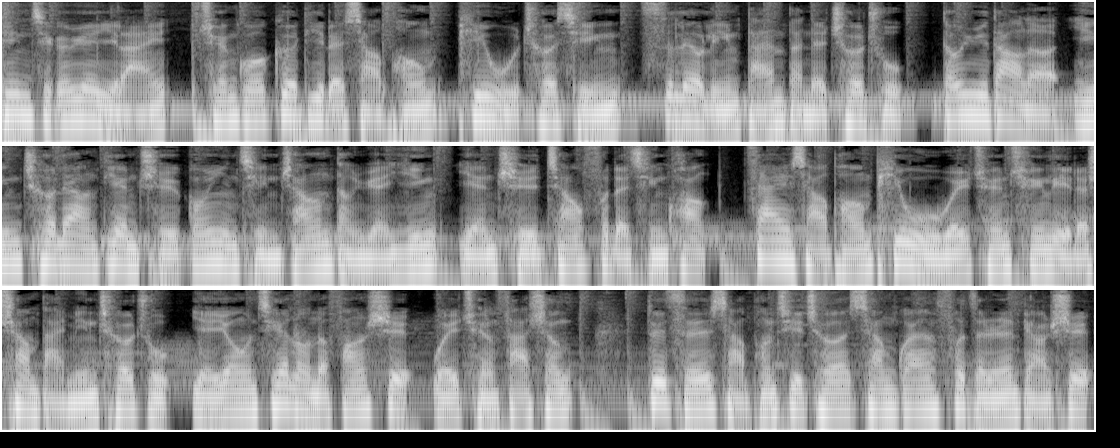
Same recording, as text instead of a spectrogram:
近几个月以来全国各地的小鹏 p 五车型四六零版本的车主都遇到了因车辆电池供应紧张等原因延迟交付的情况。在小鹏 p 五维权群里的上百名车主也用接龙的方式维权发声。对此小鹏汽车相关负责人表示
